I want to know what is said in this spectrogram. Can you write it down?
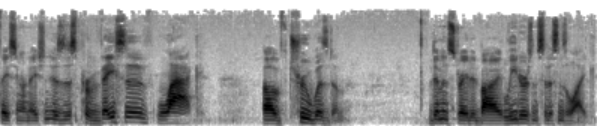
facing our nation, is this pervasive lack of true wisdom demonstrated by leaders and citizens alike.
